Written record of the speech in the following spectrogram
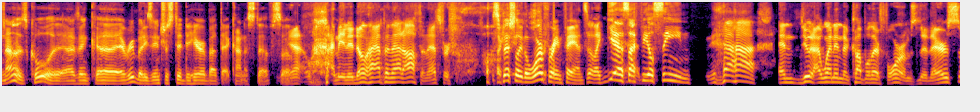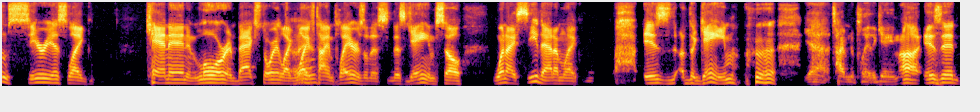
No, it's cool. I think uh, everybody's interested to hear about that kind of stuff. So yeah, I mean, it don't happen that often. That's for especially the Warframe fans. They're like, yes, yeah, I feel dude. seen. Yeah, and dude, I went into a couple of their forums. There's some serious like canon and lore and backstory, like oh, lifetime yeah. players of this this game. So when I see that, I'm like, is the game? yeah, time to play the game. Uh, is it?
